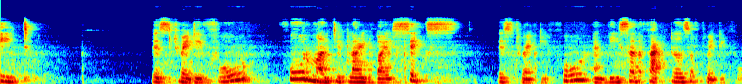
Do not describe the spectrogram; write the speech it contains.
8 is 24. 4 multiplied by 6 is 24 and these are the factors of 24.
